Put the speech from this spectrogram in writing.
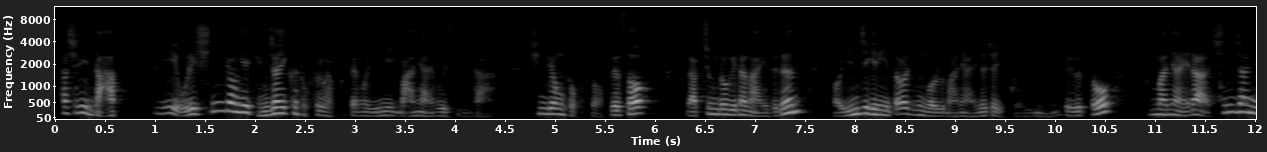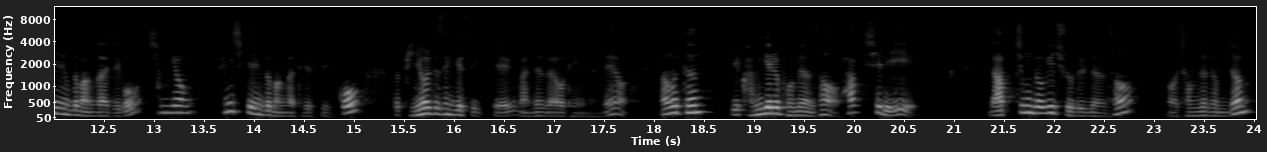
사실 이 납이 우리 신경에 굉장히 큰 독소를 갖고 있다는 걸 이미 많이 알고 있습니다. 신경 독소. 그래서 납 중독이 된 아이들은 어, 인지 기능이 떨어지는 걸로 많이 알려져 있고요, 이미. 그리고 또 뿐만이 아니라 신장 기능도 망가지고 신경 생식 기능도 망가뜨릴 수 있고 또 빈혈도 생길 수 있게 만든다고 되어 있는데요. 아무튼 이 관계를 보면서 확실히 납 중독이 줄어들면서 어, 점점 점점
